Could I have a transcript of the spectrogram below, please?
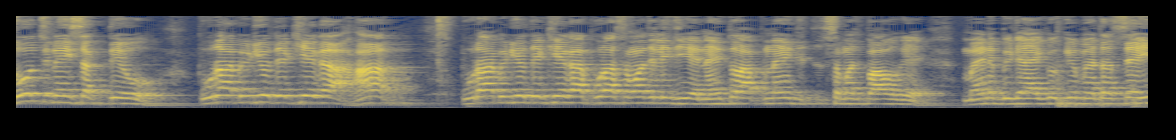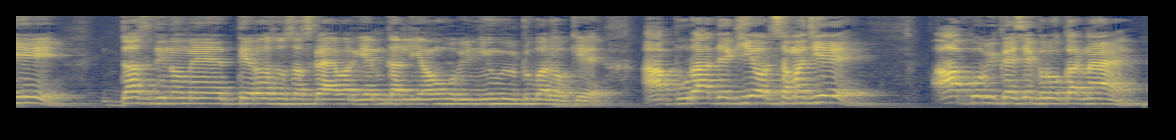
सोच नहीं सकते हो। पूरा वीडियो देखिएगा। हाँ पूरा वीडियो देखिएगा, पूरा समझ लीजिए, नहीं तो आप नहीं समझ पाओगे। मैंने वीडियो की मेथड से ही दस दिनों में तेरह सौ सब्सक्राइबर गेन कर लिया हूँ, वो भी न्यू यूट्यूबर होके। आप पूरा देखिए और समझिए, आपको भी कैसे ग्रो करना है।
